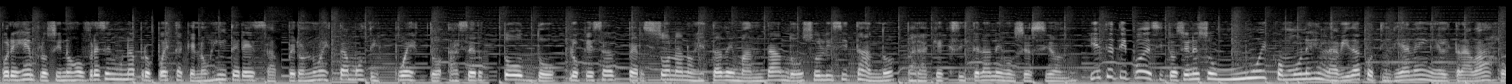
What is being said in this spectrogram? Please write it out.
Por ejemplo, si nos ofrecen una propuesta que nos interesa, pero no estamos dispuestos a hacer todo lo que esa persona nos está demandando o solicitando para que existe la negociación. Y este tipo de situaciones son muy comunes en la vida cotidiana y en el trabajo.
